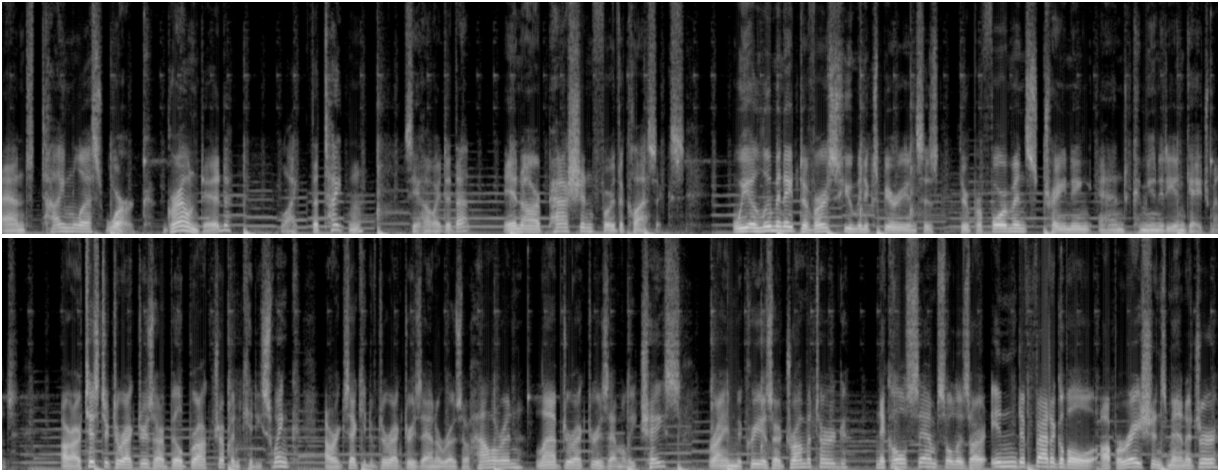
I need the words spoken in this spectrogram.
and timeless work, grounded, like the Titan, see how I did that? In our passion for the classics. We illuminate diverse human experiences through performance, training, and community engagement. Our artistic directors are Bill Brochtrup and Kitty Swink. Our executive director is Anna Rose O'Halloran. Lab director is Emily Chase. Ryan McCree is our dramaturg. Nicole Samsel is our indefatigable operations manager.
